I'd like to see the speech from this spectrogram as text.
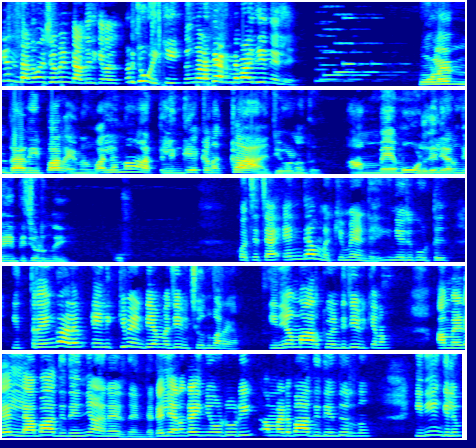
എന്താണ് മനുഷ്യൻ മിണ്ടാതിരിക്കണത്? അവിടെ ചോദിക്കി നിങ്ങളുടെ ചേട്ടന്റെ ഭാര്യ തന്നെയല്ലേ? മോളെ എന്താണ് ഈ പറയുന്നത്? വല്ല നാട്ടിലും കേക്കണ കാര്യമാണത്. അമ്മയെ മോൾ കല്യാണം കഴിപ്പിച്ചിടുന്നേ. കൊച്ചാ കൊച്ചച്ച എന്റെ അമ്മയ്ക്കും വേണ്ടേ ഇനി ഒരു കൂട്ട്? ഇത്രയും കാലം എനിക്ക് വേണ്ടി അമ്മ ജീവിച്ചു എന്ന് പറയാം. ഇനി അമ്മ ആർക്ക് വേണ്ടി ജീവിക്കണം? അമ്മയുടെ എല്ലാ ബാധ്യതയും ഞാനായിരുന്നു. എന്റെ കല്യാണം കഴിഞ്ഞോടുകൂടി അമ്മയുടെ ബാധ്യതയും തീർന്നു. ഇനിയെങ്കിലും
